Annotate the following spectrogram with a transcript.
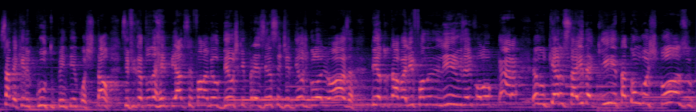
Sabe aquele culto pentecostal? Você fica todo arrepiado, você fala, meu Deus, que presença de Deus gloriosa. Pedro estava ali falando em línguas, ele falou, cara, eu não quero sair daqui, tá tão gostoso,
